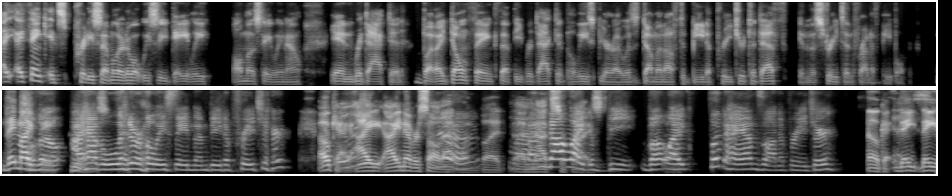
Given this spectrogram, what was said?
i i think it's pretty similar to what we see daily almost daily now in redacted but i don't think that the redacted police bureau is dumb enough to beat a preacher to death in the streets in front of people they might Although be I have literally seen them beat a preacher. okay Really? i i never saw that one but Wow. i'm I not, mean, not like beat, but like put hands on a preacher. okay they Yes. they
